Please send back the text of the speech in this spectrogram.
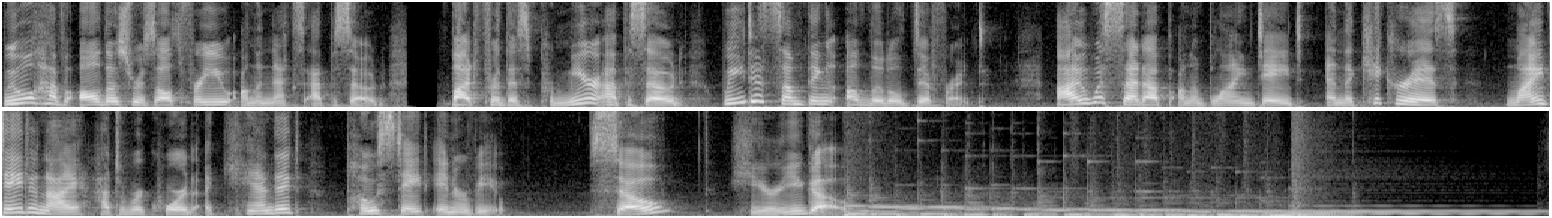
We will have all those results for you on the next episode. But for this premiere episode, we did something a little different. I was set up on a blind date, and the kicker is my date and I had to record a candid post date interview. So, here you go.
